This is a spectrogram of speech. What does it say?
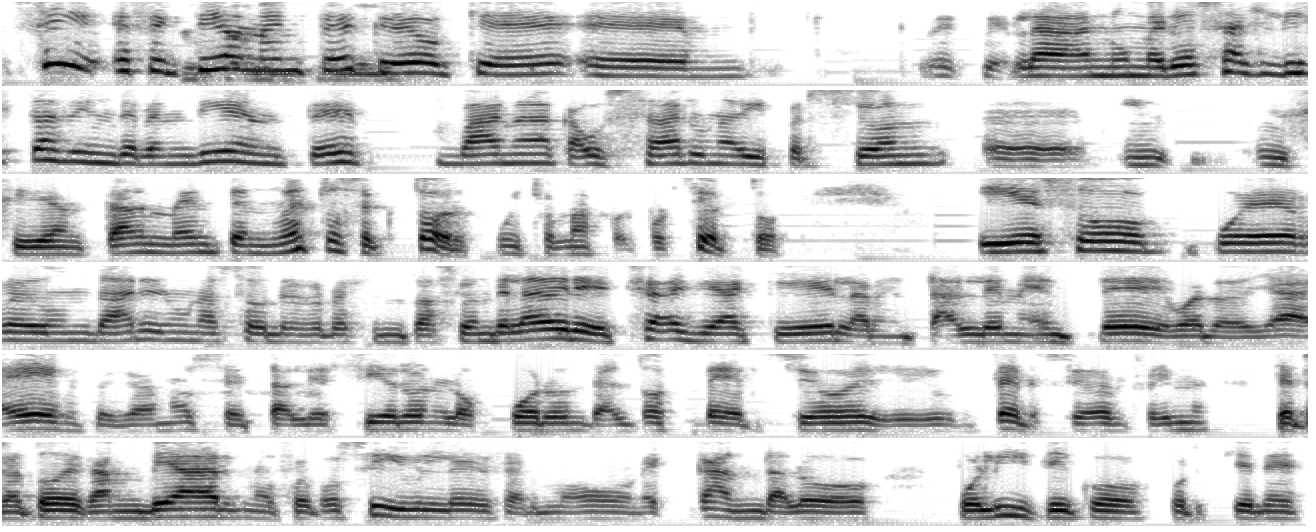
Sí, efectivamente, creo que las numerosas listas de independientes van a causar una dispersión eh, incidentalmente en nuestro sector, mucho más, por, por, cierto. Y eso puede redundar en una sobrerepresentación de la derecha, ya que lamentablemente, bueno, ya es, digamos, se establecieron los quórums del dos tercios y un tercio, en fin, se trató de cambiar, no fue posible, se armó un escándalo político por quienes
